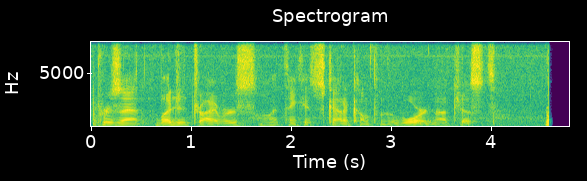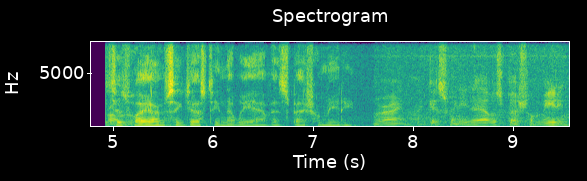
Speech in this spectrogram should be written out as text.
present budget drivers, I think it's got to come from the board, not just, Which is why I'm suggesting that we have a special meeting. all right, I guess we need to have a special meeting.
